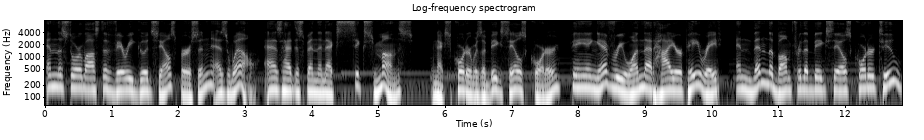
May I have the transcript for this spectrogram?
and the store lost a very good salesperson as well, as had to spend the next six months. The next quarter was a big sales quarter, paying everyone that higher pay rate and then the bump for the big sales quarter, too.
